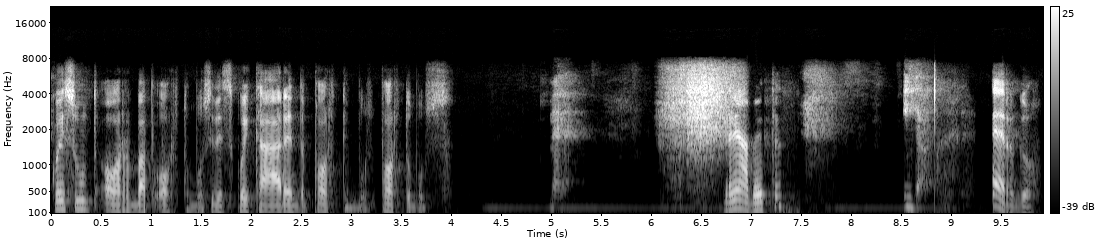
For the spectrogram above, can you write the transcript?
Que sunt orba ortobus, id est que carent portibus, portobus. Bene. Bene, abet? Ita. Ergo,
